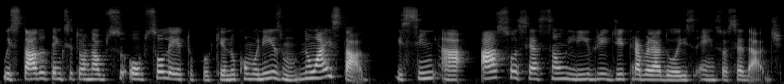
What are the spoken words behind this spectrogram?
o Estado tem que se tornar obsoleto, porque no comunismo não há Estado e sim a Associação Livre de Trabalhadores em Sociedade.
